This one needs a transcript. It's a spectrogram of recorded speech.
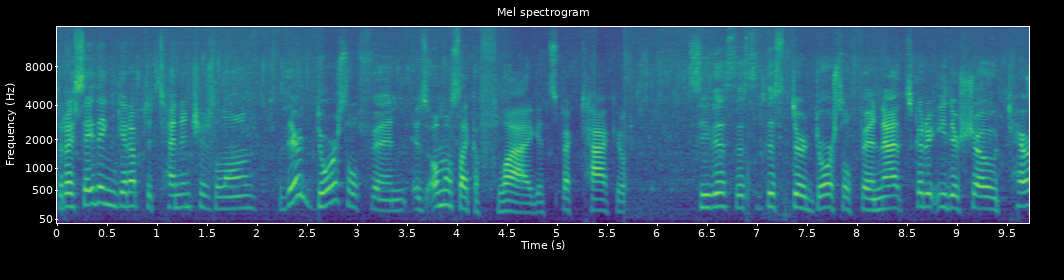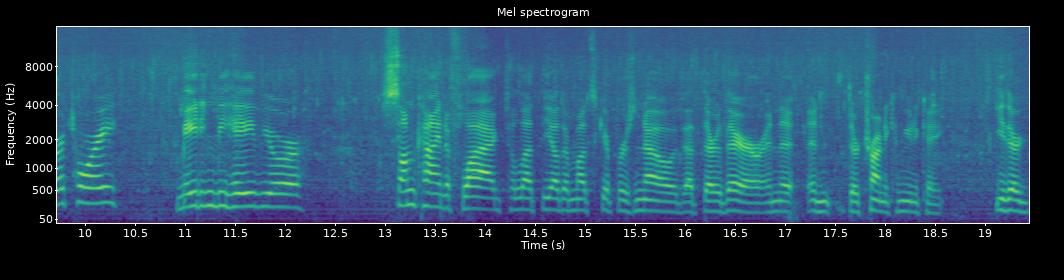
Did I say they can get up to 10 inches long? Their dorsal fin is almost like a flag. It's spectacular. See this? This, this their dorsal fin. That's going to either show territory, mating behavior, some kind of flag to let the other mud skippers know that they're there and, that, and they're trying to communicate. Either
